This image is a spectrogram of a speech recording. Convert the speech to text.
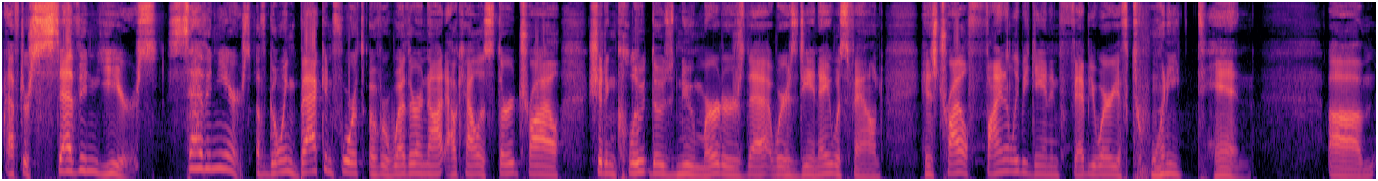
after seven years, seven years of going back and forth over whether or not Alcala's third trial should include those new murders that where his DNA was found, his trial finally began in February of 2010. Um,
